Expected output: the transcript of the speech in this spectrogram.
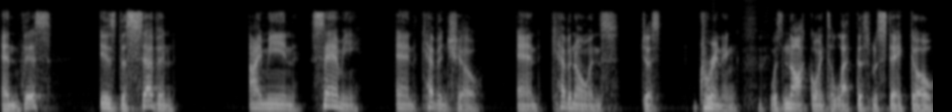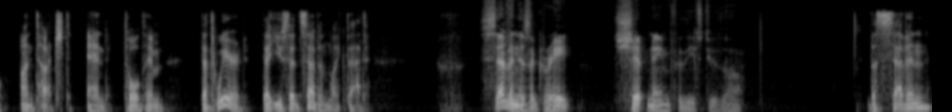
And this is the seven, I mean, Sami and Kevin show. And Kevin Owens just grinning was not going to let this mistake go untouched and told him, That's weird that you said seven like that. Seven is a great ship name for these two, though. The seven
